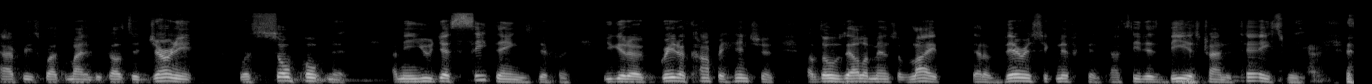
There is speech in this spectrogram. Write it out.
High Priest Kwatamani because the journey was so potent. I mean, you just see things different. You get a greater comprehension of those elements of life that are very significant. I see this bee is trying to taste me.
